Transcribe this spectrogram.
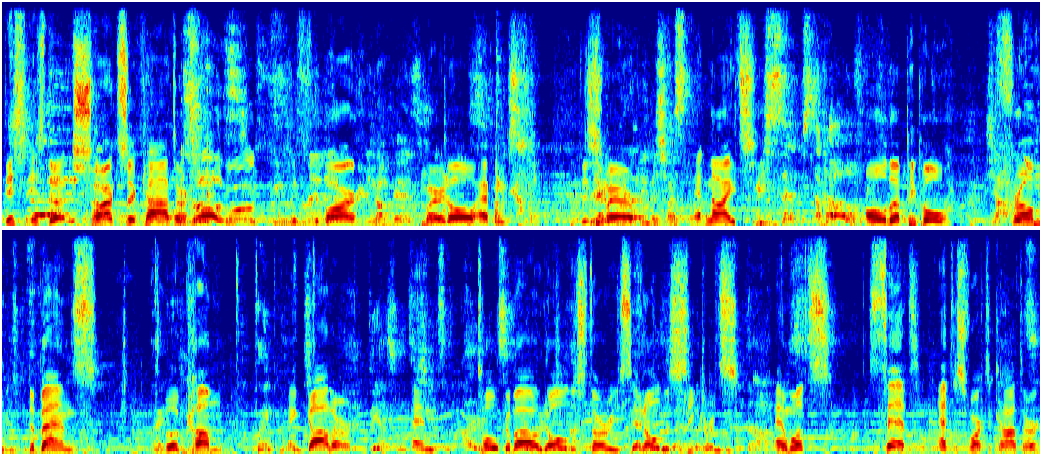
This is the Schwarze Kater. This is the bar where it all happens. This is where at night all the people from the bands will come and gather and talk about all the stories and all the secrets and what's said at the Zwarte Kater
